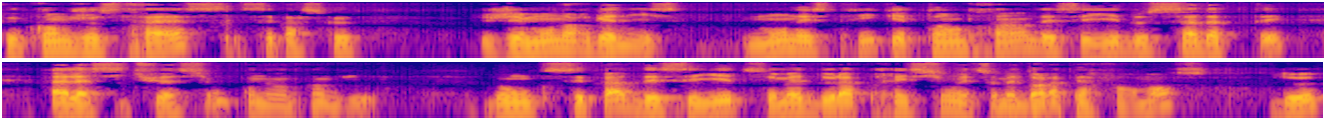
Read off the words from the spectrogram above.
que quand je stresse, c'est parce que j'ai mon organisme, mon esprit qui est en train d'essayer de s'adapter à la situation qu'on est en train de vivre. Donc c'est pas d'essayer de se mettre de la pression et de se mettre dans la performance de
